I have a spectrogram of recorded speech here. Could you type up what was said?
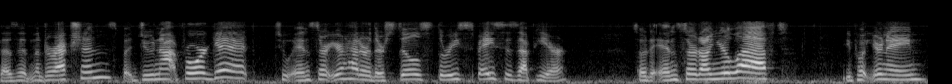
Says it in the directions, but do not forget to insert your header, there still three spaces up here. So to insert on your left, you put your name.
